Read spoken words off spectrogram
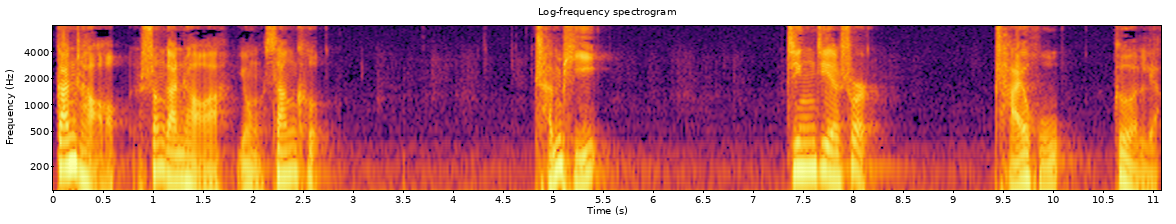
甘草生甘草啊，用三克；陈皮、荆芥穗、柴胡各两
